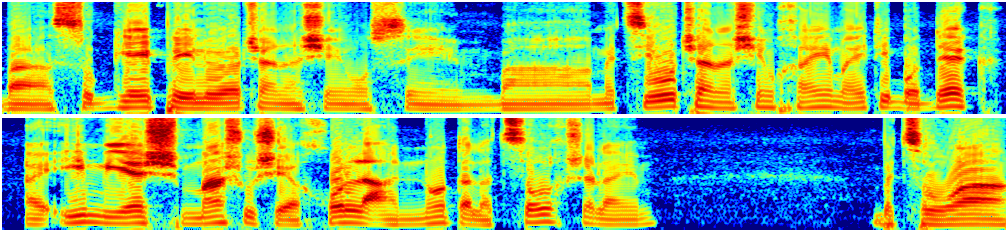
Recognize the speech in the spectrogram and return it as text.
בסוגי פעילויות שאנשים עושים, במציאות שאנשים חיים, הייתי בודק האם יש משהו שיכול לענות על הצורך שלהם בצורה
